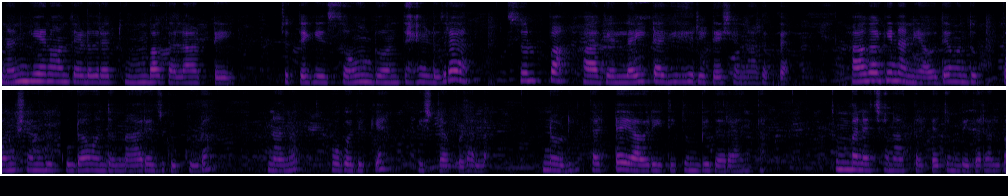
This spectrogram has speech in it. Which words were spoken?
ನನಗೇನು ಅಂತ ಹೇಳಿದ್ರೆ ತುಂಬ ಗಲಾಟೆ. ಜೊತೆಗೆ ಸೌಂಡು ಅಂತ ಹೇಳಿದ್ರೆ ಸ್ವಲ್ಪ ಹಾಗೆ ಲೈಟಾಗಿ ಇರಿಟೇಷನ್ ಆಗುತ್ತೆ. ಹಾಗಾಗಿ ನಾನು ಯಾವುದೇ ಒಂದು ಫಂಕ್ಷನ್ಗೂ ಕೂಡ, ಒಂದು ಮ್ಯಾರೇಜ್ಗೂ ಕೂಡ ನಾನು ಹೋಗೋದಕ್ಕೆ ಇಷ್ಟಪಡಲ್ಲ. ನೋಡಿ, ತಟ್ಟೆ ಯಾವ ರೀತಿ ತುಂಬಿದ್ದಾರೆ ಅಂತ. ತುಂಬಾ ಚೆನ್ನಾಗಿ ತಟ್ಟೆ ತುಂಬಿದಾರಲ್ವ?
